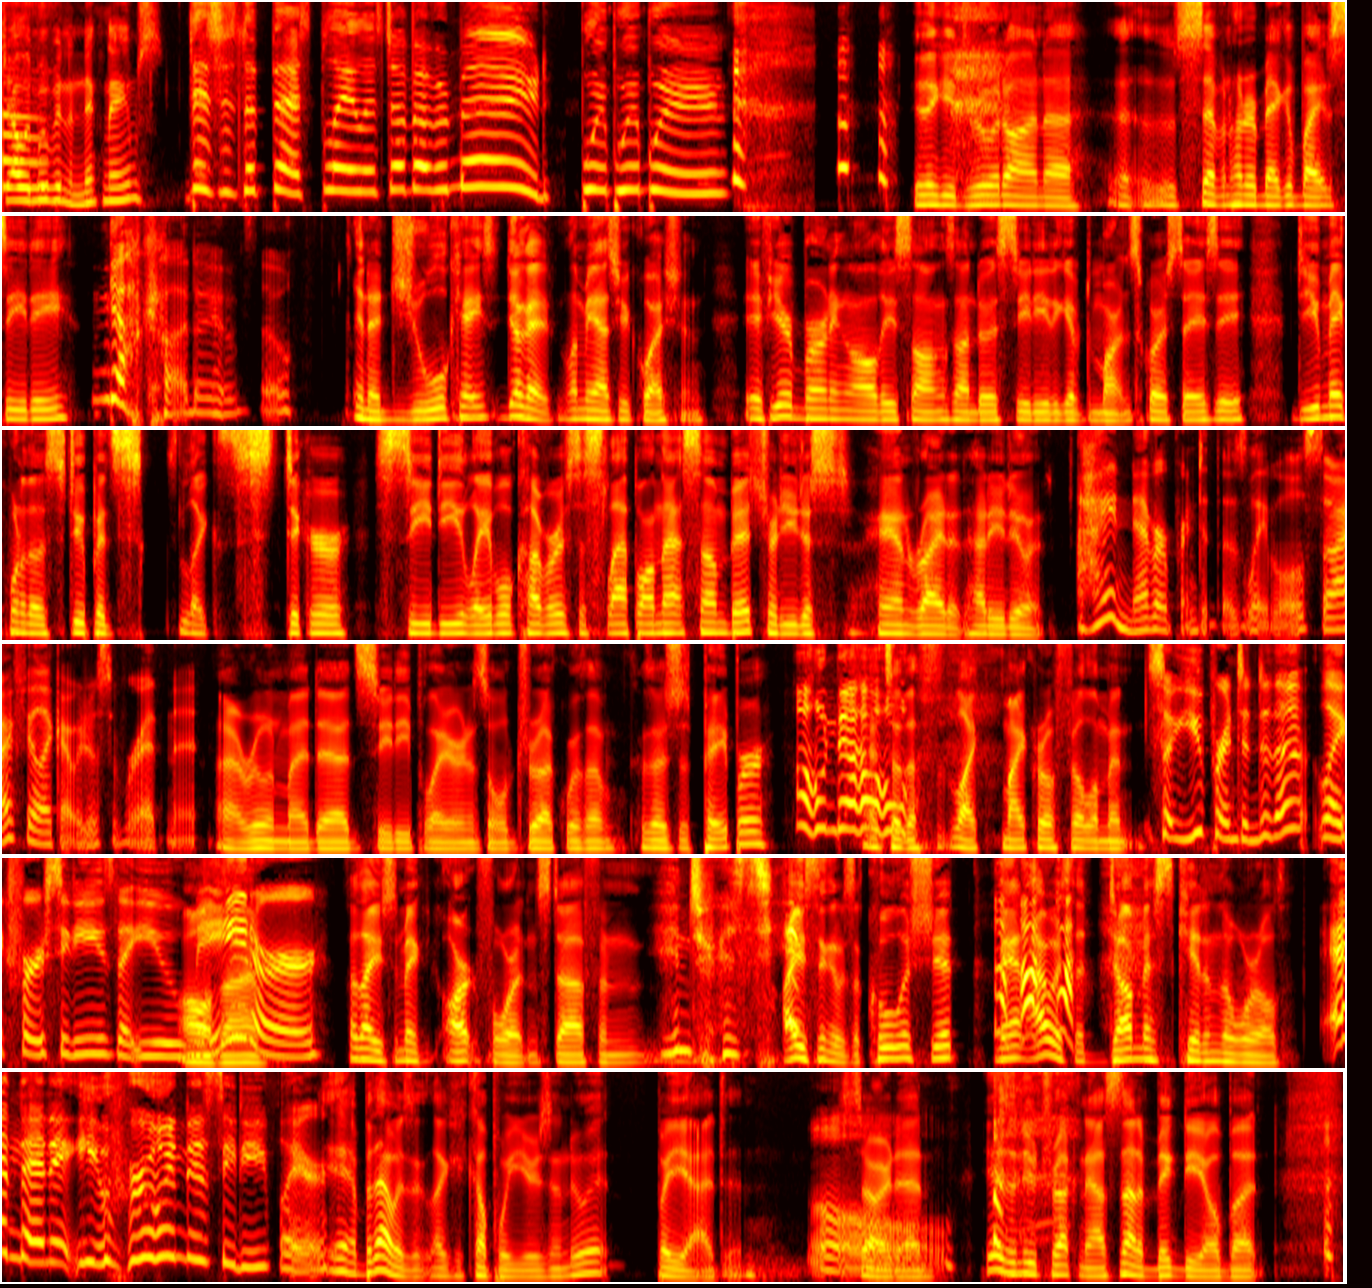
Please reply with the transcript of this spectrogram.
Shall we move into nicknames? This is the best playlist I've ever made. Bwah, bwah, bwah. you think he drew it on a, a 700 megabyte CD Oh God, I hope so. in a jewel case? Okay, let me ask you a question. If you're burning all these songs onto a CD to give to Martin Scorsese, do you make one of those stupid like sticker CD label covers to slap on that some bitch, or do you just hand write it? How do you do it? I never printed those labels, so I feel like I would just have written it. I ruined my dad's CD player in his old truck with them because it was just paper Oh no! and so the like microfilament. so you printed that like for CDs that you All made, or Cause I used to make art for it and stuff, and interesting? I used to think it was the coolest shit. Man, I was the dumbest kid in the world. and then it, you ruined his CD player. Yeah, but that was like a couple years into it. But yeah, I did. Oh. Sorry, Dad. He has a new truck now. It's not a big deal, but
